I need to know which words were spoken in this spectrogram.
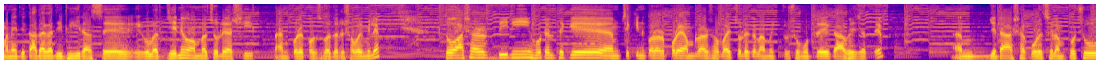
মানে যে গাদাগাদি ভিড় আছে, এগুলো জেনেও আমরা চলে আসি, প্ল্যান করে কক্সবাজারে সবাই মিলে। তো আসার দিনই হোটেল থেকে চেক ইন করার পরে আমরা সবাই চলে গেলাম একটু সমুদ্রে গা ভেজাতে। যেটা আশা করেছিলাম প্রচুর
